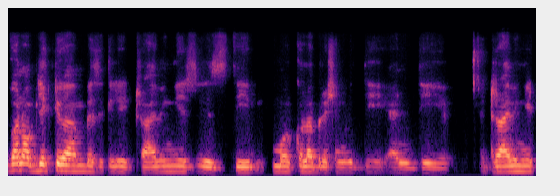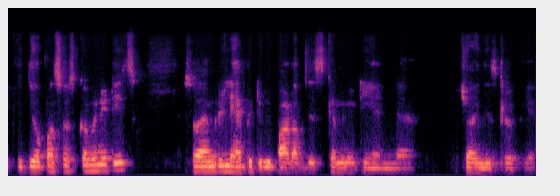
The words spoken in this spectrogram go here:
one objective I'm basically driving is is the more collaboration with the and the driving it with the open source communities. So I'm really happy to be part of this community and uh, join this group here.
